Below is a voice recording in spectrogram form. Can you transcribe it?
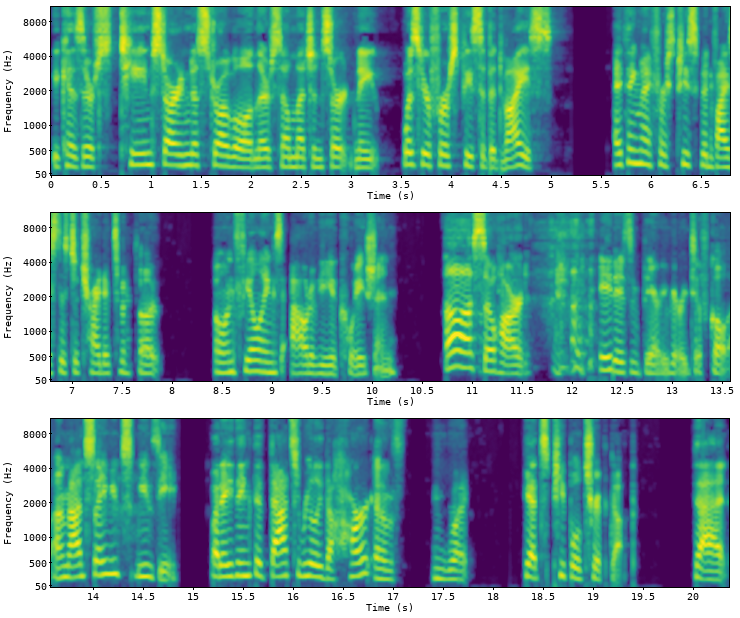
because there's teens starting to struggle and there's so much uncertainty? What's your first piece of advice? I think my first piece of advice is to try to take our own feelings out of the equation. Oh, so hard. it is very, very difficult. I'm not saying it's easy, but I think that that's really the heart of what gets people tripped up. That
